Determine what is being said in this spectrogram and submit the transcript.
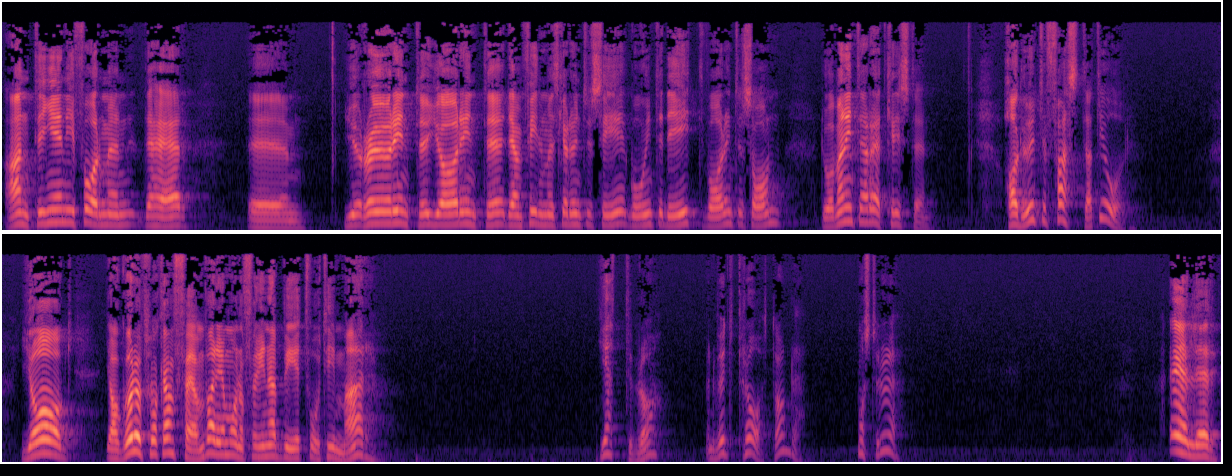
Antingen i formen det här, eh, rör inte, gör inte, den filmen ska du inte se, gå inte dit, var inte sån. Då är man inte en rätt kristen. Har du inte fastat i år? Jag, jag går upp klockan fem varje morgon för att hinna be två timmar. Jättebra. Men du behöver inte prata om det. Måste du det? Eller,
